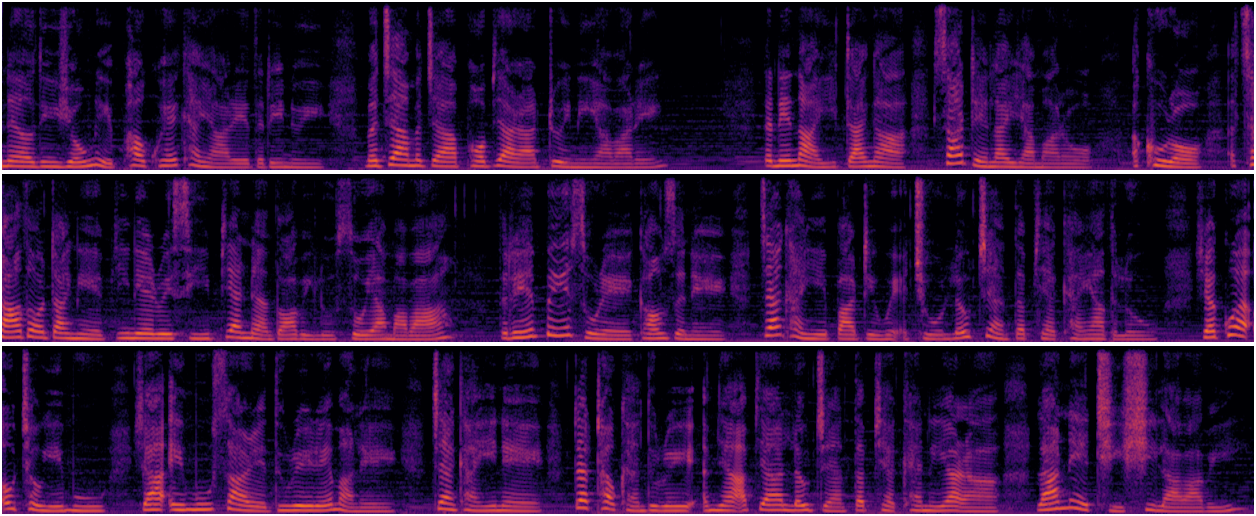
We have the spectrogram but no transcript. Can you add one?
NLD ရုံးတွေဖောက်ခွဲခံရတဲ့သတင်းတွေမကြမကြဖော်ပြတာတွေ့နေရပါတယ်။ တနင်္သာရီတိုင်းကစတင်လိုက်ရမှာတော့အခုတော့အခြားသောတိုင်းနဲ့ပြည်နယ်တွေစီပြန့်နှံ့သွားပြီလို့ဆိုရမှာပါ။သတင်းပေးဆိုတဲ့ခေါင်းစဉ်နဲ့ကြန့်ခိုင်ရေးပါတီဝင်အချို့လှုပ်ကြံတက်ဖြတ်ခံရသလိုရက်ကွက်အုပ်ချုပ်ရေးမှုရာအိမ်မှုစတဲ့သူတွေထဲမှာလည်းကြန့်ခိုင်ရေးနဲ့တက်ထောက်ခံသူတွေအများအပြားလှုပ်ကြံတက်ဖြတ်ခံနေရတာလားနဲ့ချီရှိလာပါပြီ။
